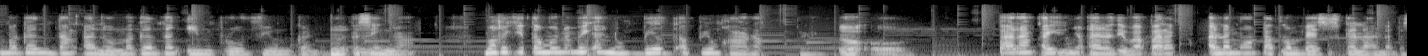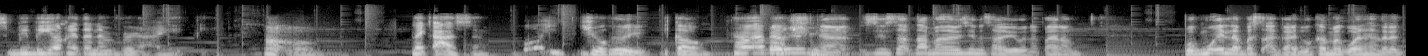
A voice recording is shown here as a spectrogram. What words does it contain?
magandang ano, magandang improve yung ganun. Kasi Mm-mm. nga, makikita mo na may ano, build up yung character. Oo. Parang ayun yung ano, di ba? Parang alam mo, tatlong beses ka lalabas. Bibigyan kita ng variety. Oo. Like Asa. Uy, joke. Uy. Ikaw, how Pero about yun you? nga, sisa, tama na yung sinasabi mo na parang huwag mo ilabas agad, huwag ka mag 100%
